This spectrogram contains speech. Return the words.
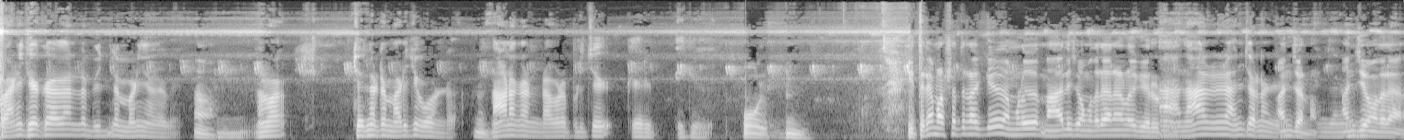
പണിക്കൊക്കെ നല്ല വലിയ പണിയാണ് അതൊക്കെ ആ. നമ്മൾ ചെന്നിട്ട് മടിച്ചു പോകണ്ട. നാണം കണ്ട അവിടെ പിടിച്ച് കയറി ഇരിക്കുന്നത് പോളും ഉം. ഇത്രയും വർഷത്തിനൊക്കെ നമ്മൾ നാല് ചുമതലയാനകൾ കയറിയിട്ടുണ്ട് അഞ്ചെണ്ണം അഞ്ചെണ്ണം. അഞ്ച് ചുമതലയാന.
